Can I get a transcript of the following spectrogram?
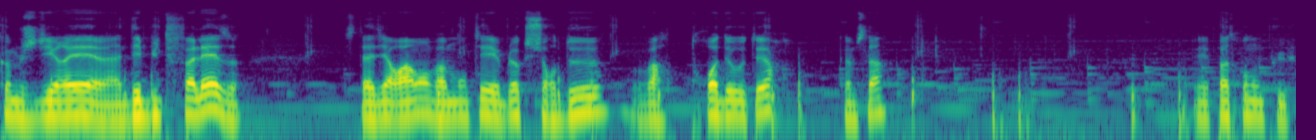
comme je dirais, un début de falaise. C'est-à-dire vraiment, on va monter les blocs sur 2, voire de hauteur, comme ça. Mais pas trop non plus.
